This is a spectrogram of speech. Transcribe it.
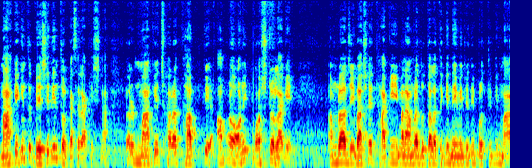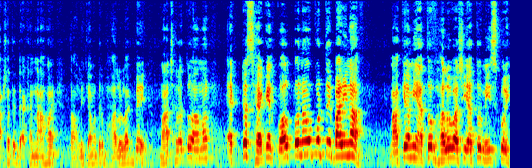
মাকে কিন্তু বেশি দিন তোর কাছে রাখিস না। কারণ মাকে ছাড়া থাকতে আমার অনেক কষ্ট লাগে। আমরা যে বাসায় থাকি মানে আমরা দোতলা থেকে নেমে যদি প্রত্যেকদিন মার সাথে দেখা না হয়, তাহলে কি আমাদের ভালো লাগবে? মা ছাড়া তো আমার একটা সেকেন্ড কল্পনাও করতে পারি না। মাকে আমি এত ভালোবাসি, এত মিস করি।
